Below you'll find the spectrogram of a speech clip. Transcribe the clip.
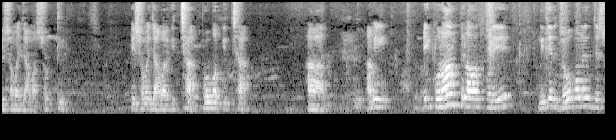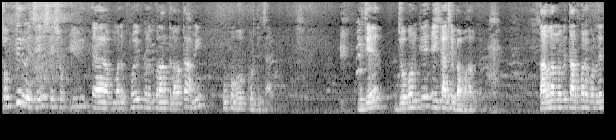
এই সময় যে আমার শক্তি, এই সময় যে আমার ইচ্ছা, প্রবল ইচ্ছা। আর আমি এই কোরআন তেলাওয়াত করে নিজের যৌবনের যে শক্তি রয়েছে, সেই শক্তি মানে প্রয়োগ করে কোরআন তেলাওয়াতে আমি উপভোগ করতে চাই। নিজের যৌবনকে এই কাজে ব্যবহার করে। তা আল্লাহ নবী, তারপরে বললেন,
